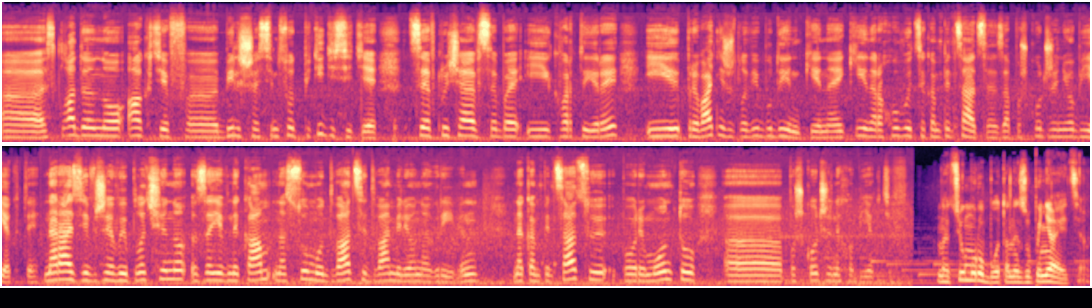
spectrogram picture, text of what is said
Е, Складено актів е, більше 750. Це включає в себе і квартири, і приватні житлові будинки, на які нараховується компенсація за пошкоджені об'єкти. Наразі вже виплачено заявникам на суму 22 мільйона гривень на компенсацію по ремонту пошкоджених об'єктів. На цьому робота не зупиняється,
